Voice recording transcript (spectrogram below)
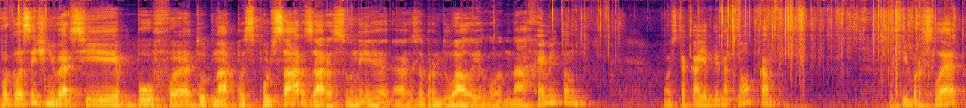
В класичній версії був е, тут надпис Пульсар. Зараз вони е, забрендували його на Хемільтон. Ось така єдина кнопка. Такий браслет.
